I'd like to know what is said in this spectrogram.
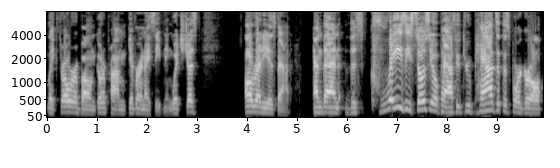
Like, throw her a bone, go to prom, give her a nice evening, which just already is bad. And then this crazy sociopath who threw pads at this poor girl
